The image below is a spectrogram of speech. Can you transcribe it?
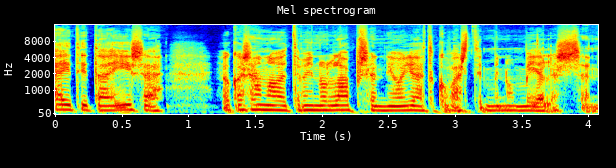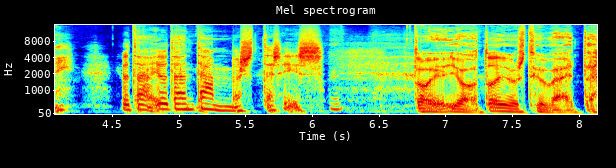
äiti tai isä, joka sanoo, että minun lapseni on jatkuvasti minun mielessäni. Jotain, jotain tämmöistä siis. Toi, joo, toi on just hyvä, että,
